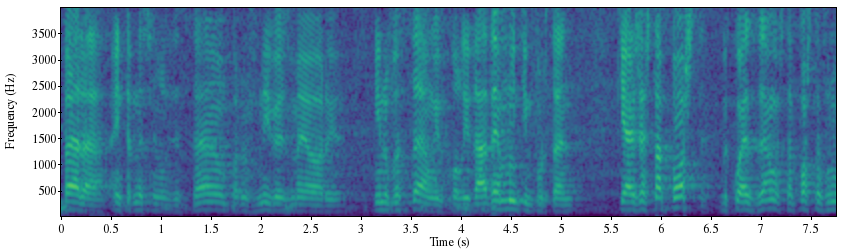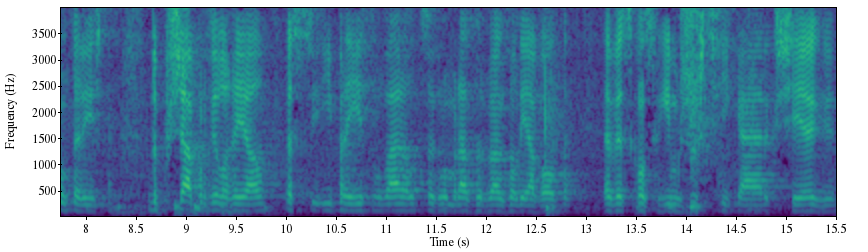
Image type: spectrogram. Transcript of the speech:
para a internacionalização, para os níveis de maior inovação e de qualidade, é muito importante que haja esta aposta de coesão, esta aposta voluntarista, de puxar por Vila Real e, para isso, levar outros aglomerados urbanos ali à volta, a ver se conseguimos justificar que chegue,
